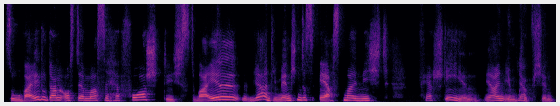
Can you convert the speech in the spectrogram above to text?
So, weil du dann aus der Masse hervorstichst, weil ja die Menschen das erstmal nicht verstehen, ja, in ihrem ja. Köpfchen.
